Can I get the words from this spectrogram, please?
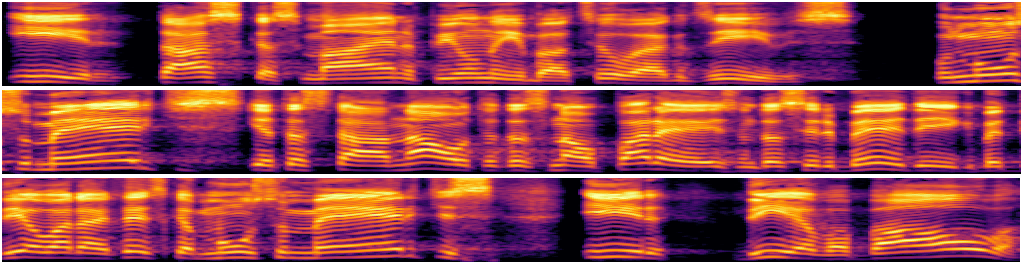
ir tas, kas maina pilnībā cilvēku dzīves. Un mūsu mērķis, ja tas tā nav, tad tas nav pareizi un tas ir bēdīgi. Bet Dieva vārdā ir teikts, ka mūsu mērķis ir Dieva balva.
